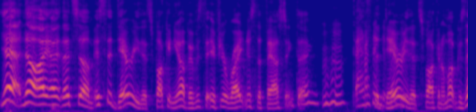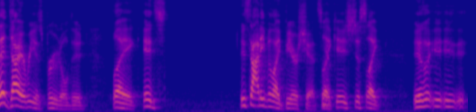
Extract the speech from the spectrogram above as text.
yeah, no, I, I that's um, it's the dairy that's fucking you up. If it's the, if you're right and it's the fasting thing, hmm that's the dairy that's fucking them up because that diarrhea is brutal, dude. Like it's it's not even like beer shits. Like it's just like it, it, it,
